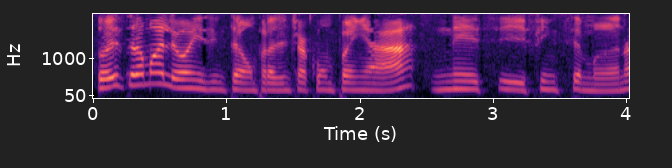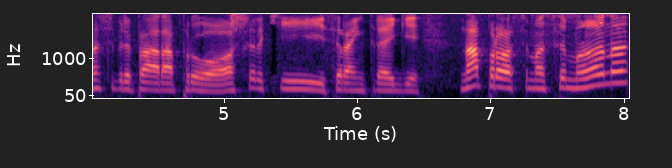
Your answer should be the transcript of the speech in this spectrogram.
Dois dramalhões, então, para a gente acompanhar nesse fim de semana, se preparar para o Oscar, que será entregue na próxima semana.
